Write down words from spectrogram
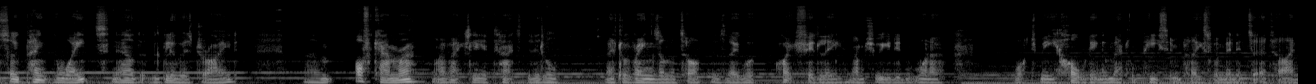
Also paint the weights now that the glue has dried. Um, off camera, I've actually attached the little metal rings on the top as they were quite fiddly and I'm sure you didn't want to watch me holding a metal piece in place for minutes at a time.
